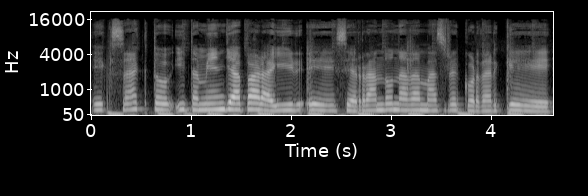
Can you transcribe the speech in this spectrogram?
Exacto, y también ya para ir eh, cerrando, nada más recordar que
